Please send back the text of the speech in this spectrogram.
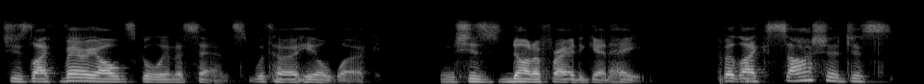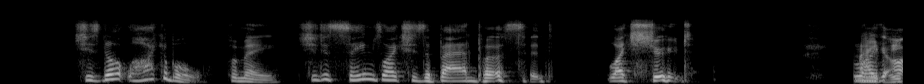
she's like very old school in a sense with her heel work, and she's not afraid to get heat. But like Sasha, just she's not likable for me. She just seems like she's a bad person. like shoot, like Maybe.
